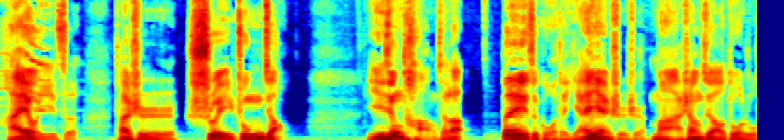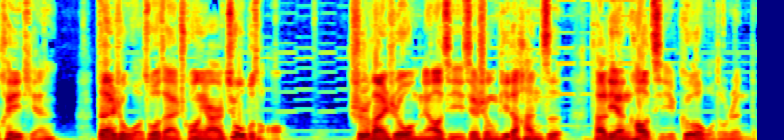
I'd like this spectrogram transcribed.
还有一次，他是睡中觉，已经躺下了，被子裹得严严实实，马上就要堕入黑田。但是我坐在床沿就不走。吃饭时，我们聊起一些生僻的汉字，他连考几个我都认得，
